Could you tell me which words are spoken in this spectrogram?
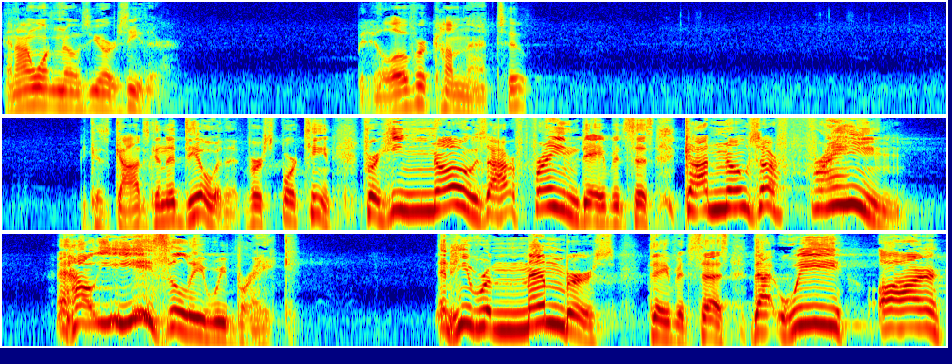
And I won't know yours either. But he'll overcome that too. Because God's going to deal with it. Verse 14. For he knows our frame, David says. God knows our frame and how easily we break. And he remembers, David says, that we are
